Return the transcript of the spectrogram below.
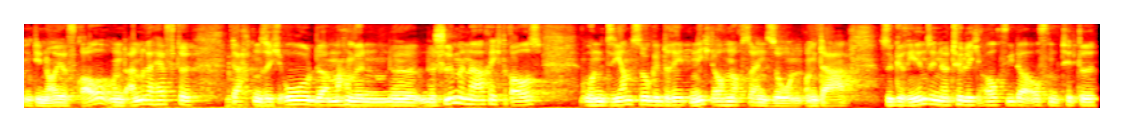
Und die neue Frau und andere Hefte dachten sich, oh, da machen wir eine, eine schlimme Nachricht raus. Und sie haben es so gedreht, nicht auch noch sein Sohn. Und da suggerieren sie natürlich auch wieder auf dem Titel,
